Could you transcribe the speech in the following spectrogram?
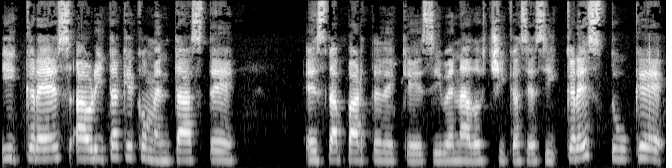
¿Y crees, ahorita que comentaste esta parte de que si ven a dos chicas y así, ¿crees tú que,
